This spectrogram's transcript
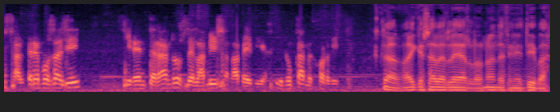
saldremos de allí sin enterarnos de la misa a la media, y nunca mejor dicho. Claro, hay que saber leerlo, ¿no? En definitiva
